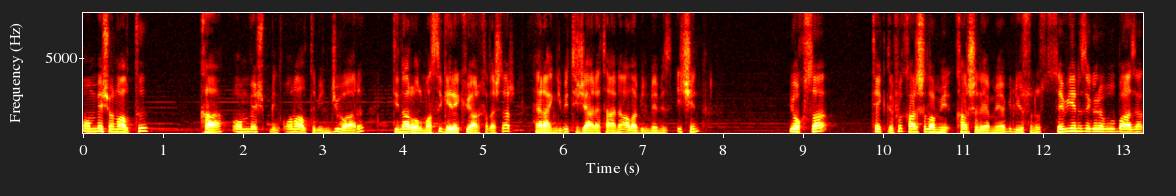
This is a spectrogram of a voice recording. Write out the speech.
15-16 K 15 bin 16 bin civarı dinar olması gerekiyor arkadaşlar. Herhangi bir ticarethane alabilmemiz için. Yoksa teklifi karşılayamayabiliyorsunuz. Seviyenize göre bu bazen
